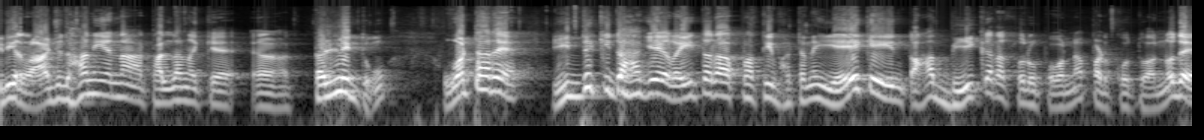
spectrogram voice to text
ಇಡೀ ರಾಜಧಾನಿಯನ್ನು ತಲ್ಲಣಕ್ಕೆ ತಳ್ಳಿದ್ದು. ಒಟ್ಟಾರೆ ಇದ್ದಕ್ಕಿದ್ದ ಹಾಗೆ ರೈತರ ಪ್ರತಿಭಟನೆ ಏಕೆ ಇಂತಹ ಭೀಕರ ಸ್ವರೂಪವನ್ನು ಪಡ್ಕೋತು ಅನ್ನೋದೇ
